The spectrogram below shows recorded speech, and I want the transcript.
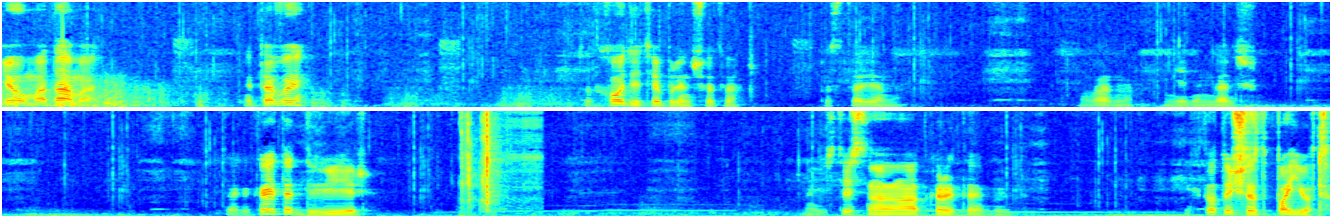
Йоу, мадама. Это вы? Тут ходите, блин, что-то постоянно. Ладно, едем дальше. Так, какая-то дверь. Ну, естественно, она открытая будет. И кто-то еще поет.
